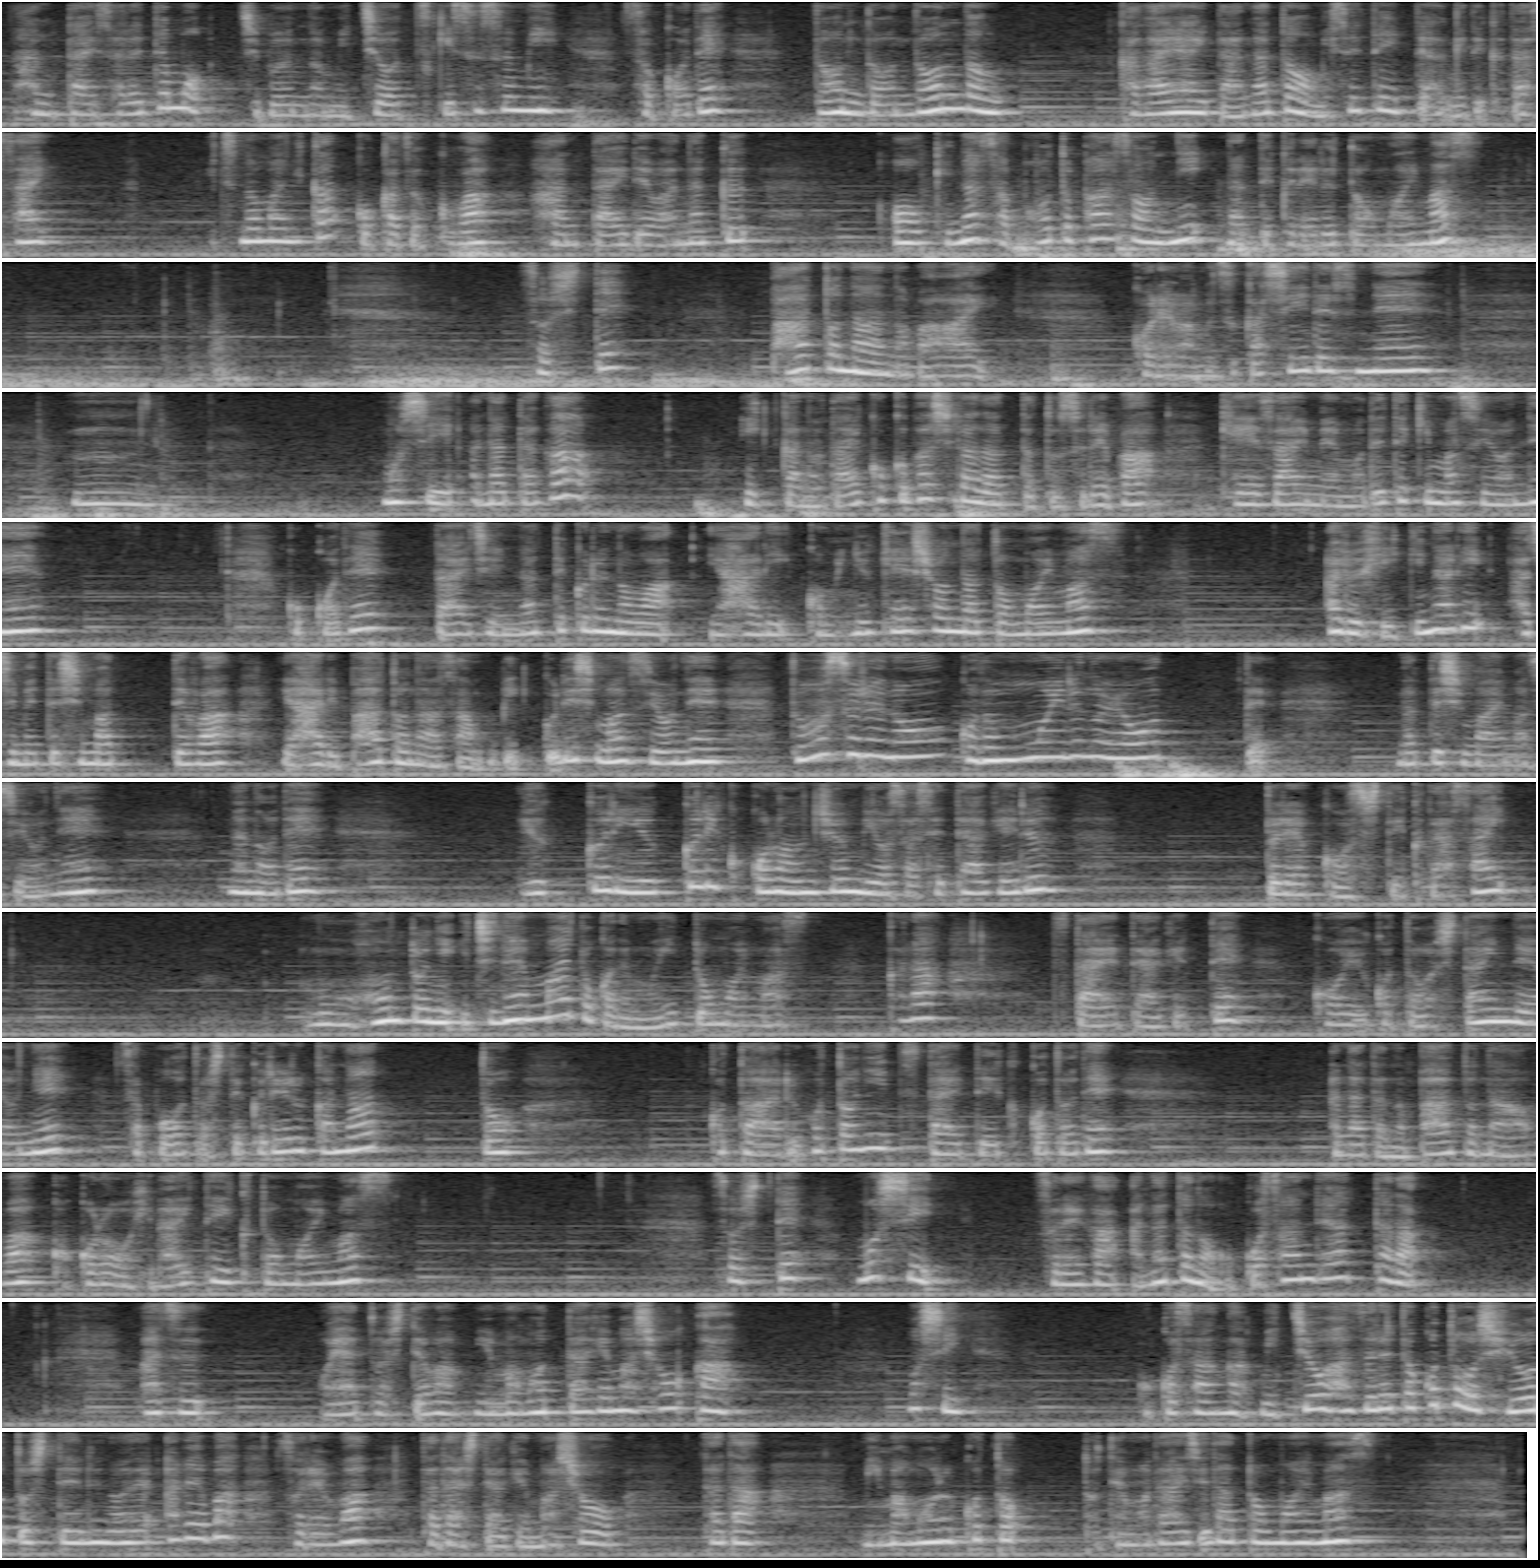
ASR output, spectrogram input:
反対されても自分の道を突き進みそこでどんどんどんどん輝いたあなたを見せていってあげてください。つの間にかご家族は反対ではなく大きなサポートパーソンになってくれると思います。そしてパートナーの場合これは難しいですね。うん。もしあなたが一家の大黒柱だったとすれば経済面も出てきますよね。ここで大事になってくるのはやはりコミュニケーションだと思います。ある日いきなり始めてしまってはやはりパートナーさんびっくりしますよね。どうするの？子供もいるのよってなってしまいますよね。なのでゆっくりゆっくり心の準備をさせてあげる努力をしてください。もう本当に1年前とかでもいいと思います。から伝えてあげてこういうことをしたいんだよね。サポートしてくれるかな？とことあるごとに伝えていくことであなたのパートナーは心を開いていくと思います。そしてもしそれがあなたのお子さんであったらまず親としては見守ってあげましょうか。もしお子さんが道を外れたことをしようとしているのであればそれは正してあげましょう。ただ見守ることとても大事だと思います。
